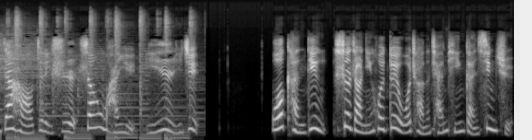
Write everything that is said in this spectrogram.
家好，这里是商务韩语一日一句。我肯定社长您会对我厂的产品感兴趣。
